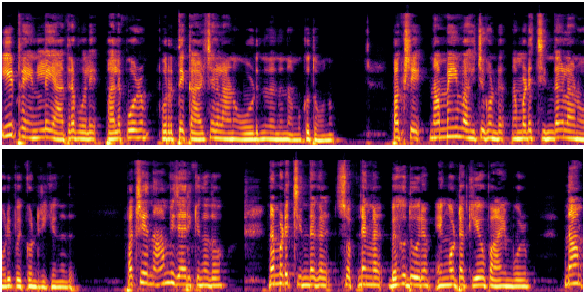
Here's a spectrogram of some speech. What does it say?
ഈ ട്രെയിനിലെ യാത്ര പോലെ പലപ്പോഴും പുറത്തെ കാഴ്ചകളാണ് ഓടുന്നതെന്ന് നമുക്ക് തോന്നും. പക്ഷേ നമ്മയും വഹിച്ചുകൊണ്ട് നമ്മുടെ ചിന്തകളാണ് ഓടിപ്പോയിക്കൊണ്ടിരിക്കുന്നത്. പക്ഷേ നാം വിചാരിക്കുന്നതോ? നമ്മുടെ ചിന്തകൾ സ്വപ്നങ്ങൾ ബഹുദൂരം എങ്ങോട്ടൊക്കെയോ പായുമ്പോഴും നാം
